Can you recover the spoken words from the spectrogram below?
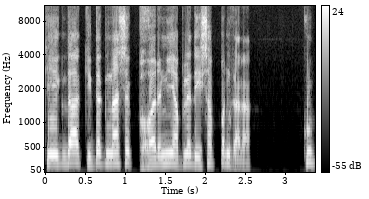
की एकदा कीटकनाशक फवारणी आपल्या देशात पण करा. खूप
